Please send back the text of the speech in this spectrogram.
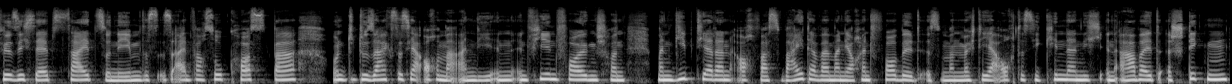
für sich selbst Zeit zu nehmen. Das ist einfach so kostbar. Und du sagst es ja auch immer, Andi, in, in vielen Folgen schon. Man gibt ja dann auch was weiter, weil man ja auch ein Vorbild ist. Und man möchte ja auch, dass die Kinder nicht in Arbeit ersticken,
